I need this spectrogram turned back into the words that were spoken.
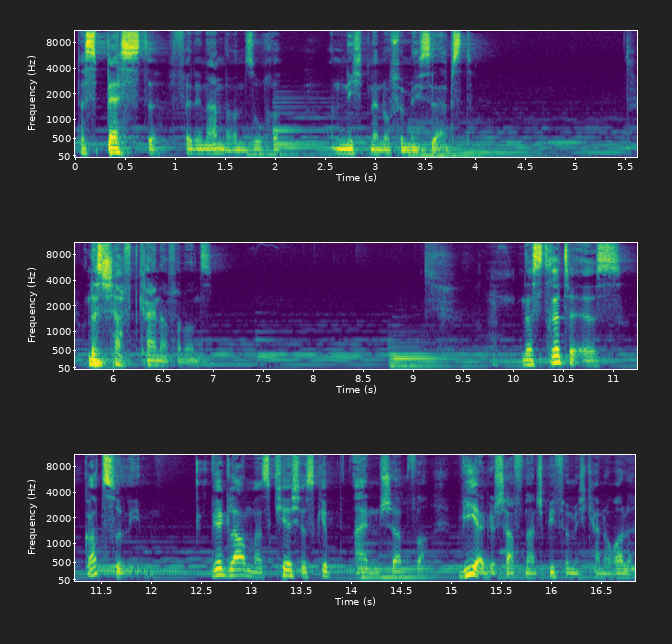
das Beste für den anderen suche und nicht mehr nur für mich selbst. Und das schafft keiner von uns. Das Dritte ist, Gott zu lieben. Wir glauben als Kirche, es gibt einen Schöpfer. Wie er geschaffen hat, spielt für mich keine Rolle.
